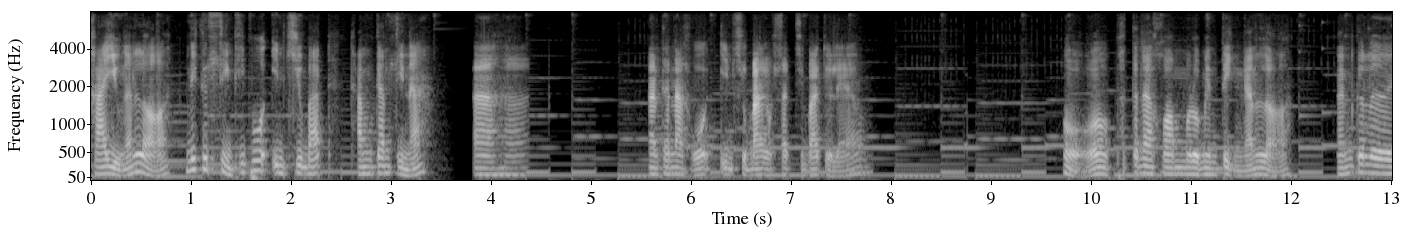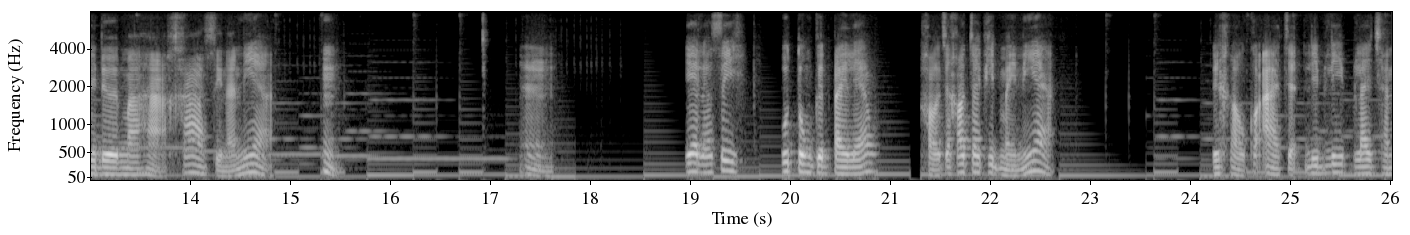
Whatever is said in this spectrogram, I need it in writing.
คลายอยู่งั้นเหรอ นี่คือสิ่งที่พวกอินคิวบัตทำกันสินะ อ่าฮะอันธนาโอ้อินคิวบัตกับซักคิวบัตอยู่แล้ว โห พัฒนาความโรแมนติกงั้นเหรอ งั้นก็เลยเดินมาหาข้าสินะเนี่ย อืมอืมแย่แล้วสิ พูดตรงเกินไปแล้ว เขาจะเข้าใจผิดไหมเนี่ย หรือเขาก็อาจจะรีบๆไล่ฉัน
